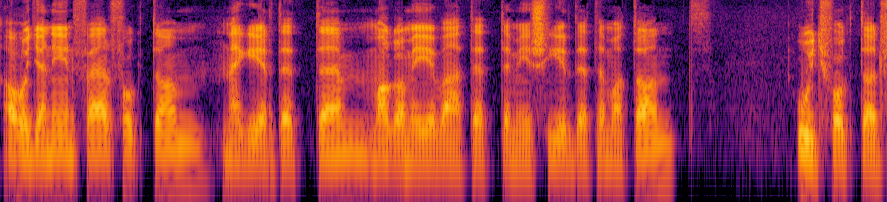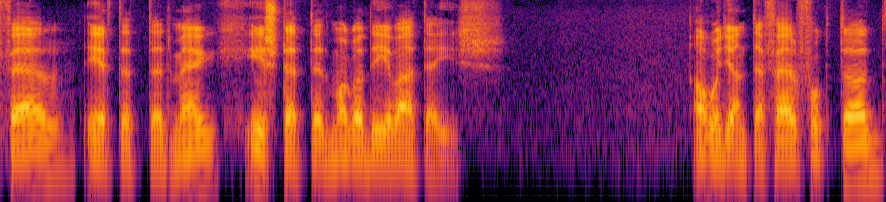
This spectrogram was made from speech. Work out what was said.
Ahogyan én felfogtam, megértettem, magamévá tettem és hirdetem a tant, úgy fogtad fel, értetted meg, és tetted magadévá te is. Ahogyan te felfogtad,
